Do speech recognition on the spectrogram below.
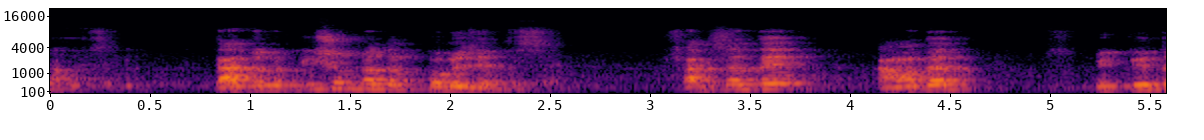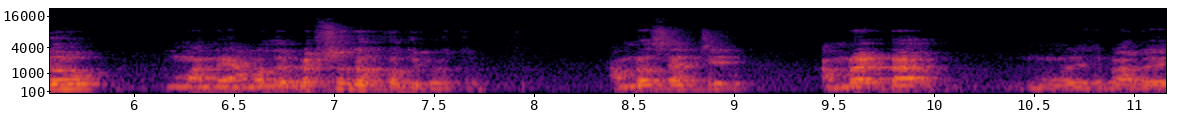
পারছে না। তার জন্য কৃষি উৎপাদন কমে যেতেছে। সাথে সাথে আমাদের বিকৃত মানে আমাদের ব্যবসাটা ক্ষতিগ্রস্ত হচ্ছে। আমরা চাচ্ছি, আমরা একটা এবারে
